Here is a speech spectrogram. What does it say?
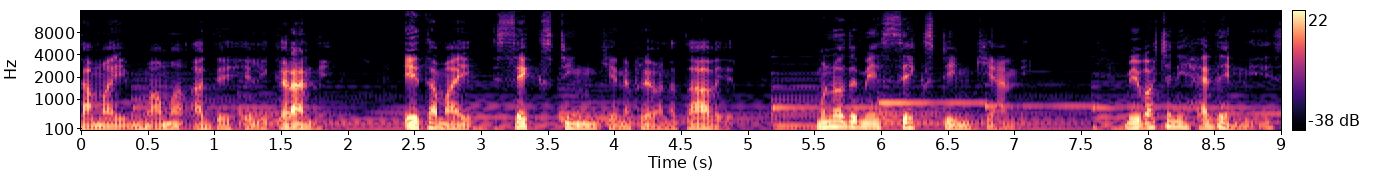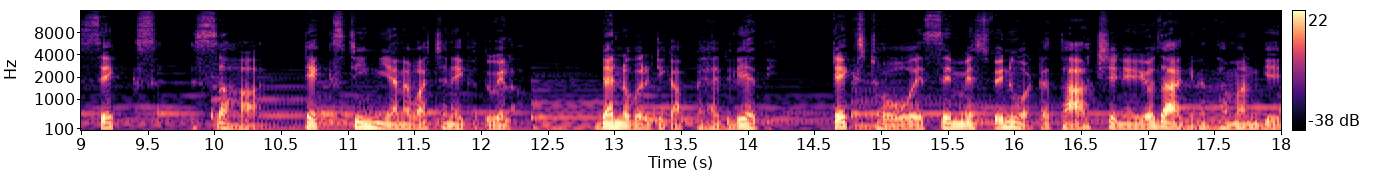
තමයි මම අද හෙළි කරන්නේ. ඒ තමයි සෙක්ස්ටිං කියන ප්‍රවණතාවය. මොනොද මේ සෙක්ස්ටින් කියන්නේ. මේ වචනය හැදෙන්නේ සෙක්ස් සහ ටෙක්ස්ටිං යන වචන එකතු වෙලා. දැන් ඔවර ටිකක් පැහැදිලි ඇති. ටෙක්ස්ට හෝ SMS වෙනුවට තාක්ෂණය යොදාගෙන තමන්ගේ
